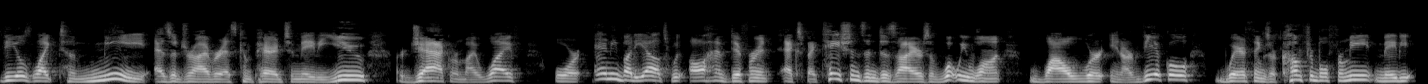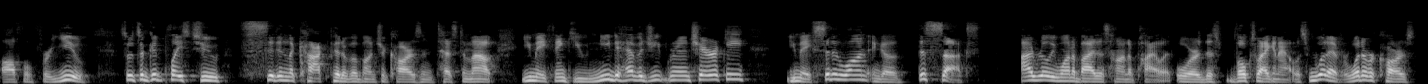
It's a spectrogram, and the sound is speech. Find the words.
feels like to me as a driver as compared to maybe you or Jack or my wife or anybody else. We all have different expectations and desires of what we want while we're in our vehicle, where things are comfortable for me, maybe awful for you. So it's a good place to sit in the cockpit of a bunch of cars and test them out. You may think you need to have a Jeep Grand Cherokee. You may sit in one and go, this sucks. I really want to buy this Honda Pilot or this Volkswagen Atlas, whatever, whatever cars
